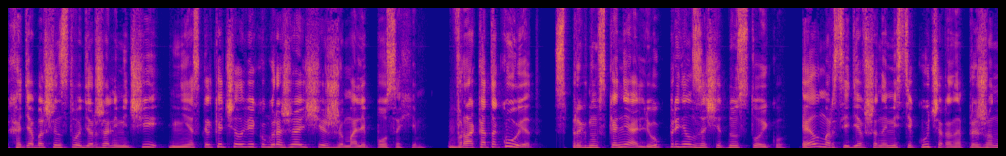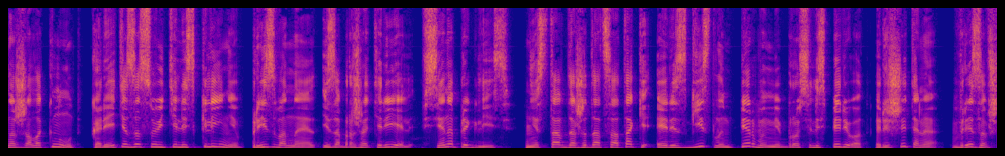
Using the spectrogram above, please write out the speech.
Хотя большинство держали мечи, несколько человек угрожающие сжимали посохи. «Враг атакует!» Спрыгнув с коня, Люк принял защитную стойку. Элмар, сидевшая на месте кучера, напряженно сжала кнут. В карете засуетились клини, призванная изображать Риэль. Все напряглись. Не став дожидаться атаки, Эрис с Гислым первыми бросились вперед, решительно врезавшись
